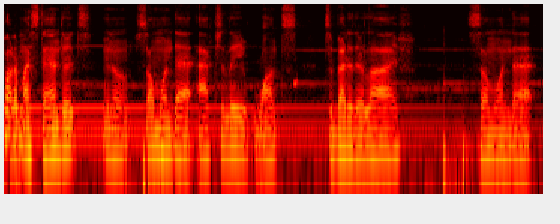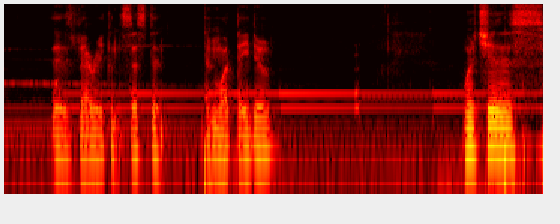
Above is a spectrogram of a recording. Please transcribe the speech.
part of my standards. You know, someone that actually wants to better their life, someone that is very consistent in what they do, which is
